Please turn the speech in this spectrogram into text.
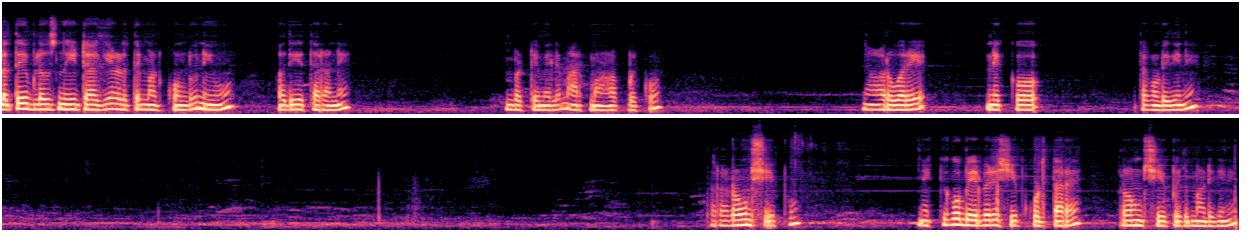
ಅಳತೆ ಬ್ಲೌಸ್ ನೀಟಾಗಿ ಅಳತೆ ಮಾಡಿಕೊಂಡು ನೀವು ಅದೇ ಥರನೇ ಬಟ್ಟೆ ಮೇಲೆ ಮಾರ್ಕ್ ಮಾಡಿ ಹಾಕಬೇಕು. ಆರೂವರೆ ನೆಕ್ಕು ತಗೊಂಡಿದ್ದೀನಿ. ಥರ ರೌಂಡ್ ಶೇಪು ನೆಕ್ಕಿಗೂ ಬೇರೆ ಬೇರೆ ಶೇಪ್ ಕೊಡ್ತಾರೆ. ರೌಂಡ್ ಶೇಪ್ ಇದು ಮಾಡಿದ್ದೀನಿ.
